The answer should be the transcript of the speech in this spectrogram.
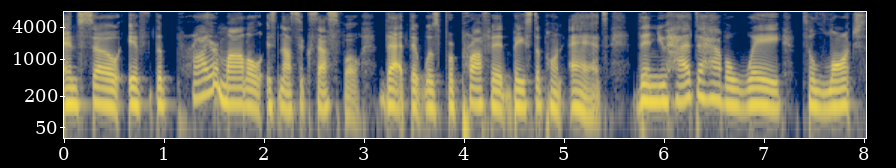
And so if the prior model is not successful, that that was for profit based upon ads, then you had to have a way to launch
